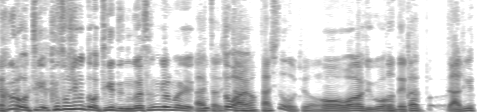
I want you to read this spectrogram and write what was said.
그걸 어떻게 그 소식은 또 어떻게 듣는 거야? 3개월 만에 아, 또, 또 와요? 다 시 또 오죠. 어, 와 가지고 너 내가 나중에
